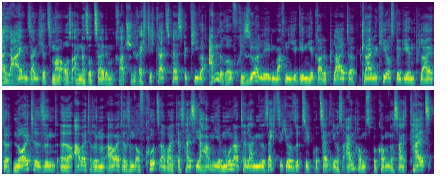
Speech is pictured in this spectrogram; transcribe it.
allein, sage ich jetzt mal, aus einer sozialdemokratischen Gerechtigkeitsperspektive. Andere Friseurläden machen hier, gehen hier gerade pleite, kleine Kioske gehen pleite. Leute sind, äh, Arbeiterinnen und Arbeiter sind auf Kurzarbeit. Das heißt, sie haben hier monatelang nur 60 oder 70 Prozent ihres Einkommens bekommen. Das heißt, teils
